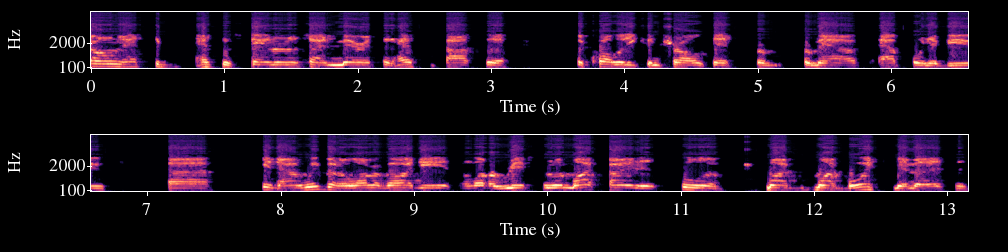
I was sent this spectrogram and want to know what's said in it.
song has to has to stand on its own merits. It has to pass the, the quality control test from from our our point of view. Uh, you know, we've got a lot of ideas, a lot of riffs, and my phone is full of my my voice memos is,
